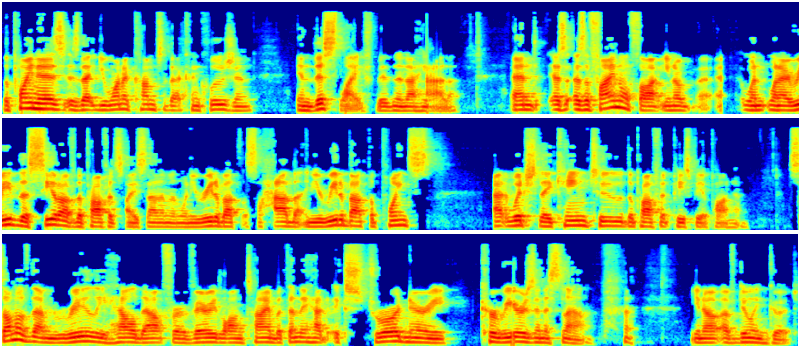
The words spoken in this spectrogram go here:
the point is, is that you want to come to that conclusion in this life, and as, as a final thought, you know, when, when I read the seerah of the Prophet and when you read about the Sahaba and you read about the points at which they came to the Prophet, peace be upon him, some of them really held out for a very long time, but then they had extraordinary careers in Islam, you know, of doing good,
